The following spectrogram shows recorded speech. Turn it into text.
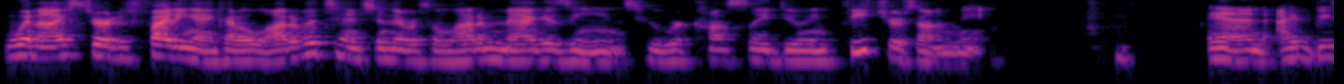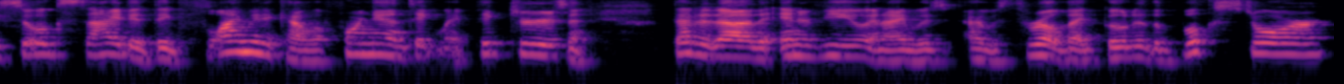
when I started fighting, I got a lot of attention. There was a lot of magazines who were constantly doing features on me. And I'd be so excited. They'd fly me to California and take my pictures and da da da the interview. And I was I was thrilled. I'd go to the bookstore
